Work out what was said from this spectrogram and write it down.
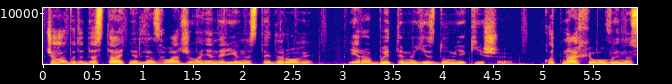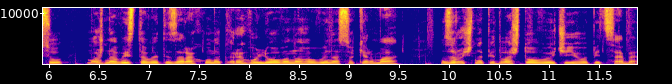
чого буде достатньо для згладжування нерівностей дороги і робитиме їзду м'якішою. Кут нахилу виносу можна виставити за рахунок регульованого виносу керма, зручно підлаштовуючи його під себе.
